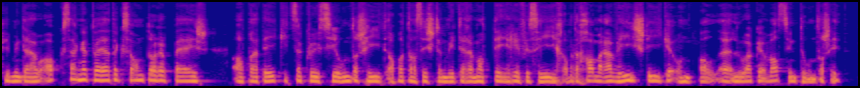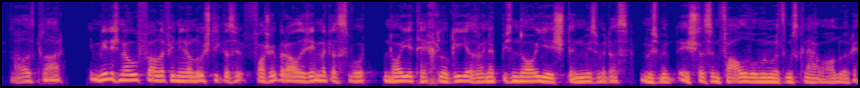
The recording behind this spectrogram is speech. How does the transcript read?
Die müssen auch abgesegnet werden, gesamteuropäisch. Aber auch da gibt es noch gewisse Unterschiede. Aber das ist dann wieder eine Materie für sich. Aber da kann man auch einsteigen und mal äh, schauen, was sind die Unterschiede. Alles klar. Mir ist noch auffallen, finde ich noch lustig, dass fast überall ist immer das Wort neue Technologie. Also wenn etwas neu ist, dann müssen wir das, müssen wir, ist das ein Fall, wo man das genau anschauen muss.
